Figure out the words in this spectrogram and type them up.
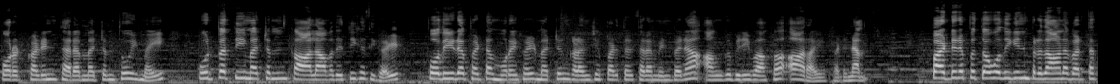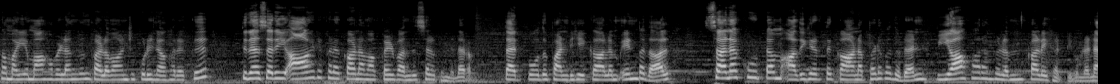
பொருட்களின் தரம் மற்றும் தூய்மை உற்பத்தி மற்றும் காலாவதி திகதிகள் பொதியிடப்பட்ட முறைகள் மற்றும் களஞ்சியப்படுத்தல் தரம் என்பன அங்கு விரிவாக ஆராயப்பட்டன. பட்டிருப்பு தொகுதியின் பிரதான வர்த்தக மையமாக விளங்கும் களுவாஞ்சிக்குடி நகருக்கு தினசரி ஆயிரக்கணக்கான மக்கள் வந்து செல்கின்றனர். தற்போது பண்டிகை காலம் என்பதால் சனக்கூட்டம் அதிகரித்து காணப்படுவதுடன் வியாபாரங்களும் களைகட்டியுள்ளன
